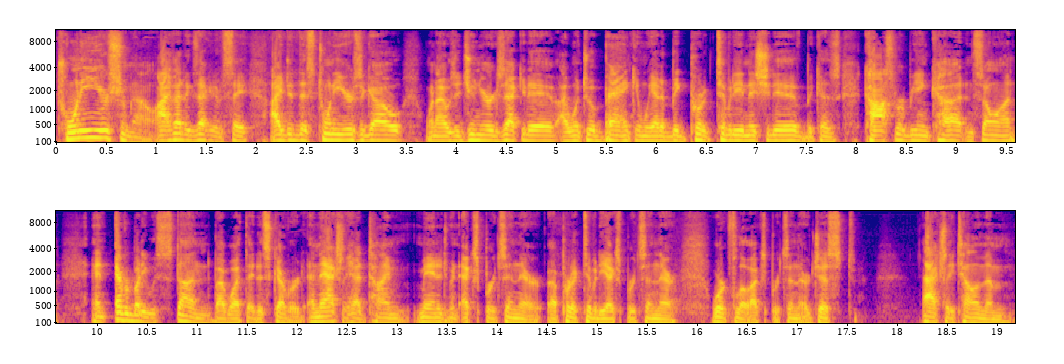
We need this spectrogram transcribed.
20 years from now, I've had executives say, I did this 20 years ago when I was a junior executive. I went to a bank and we had a big productivity initiative because costs were being cut and so on. And everybody was stunned by what they discovered. And they actually had time management experts in there, uh, productivity experts in there, workflow experts in there, just actually telling them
